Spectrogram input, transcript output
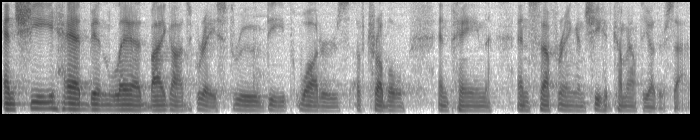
and she had been led by God's grace through deep waters of trouble and pain and suffering, and she had come out the other side.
